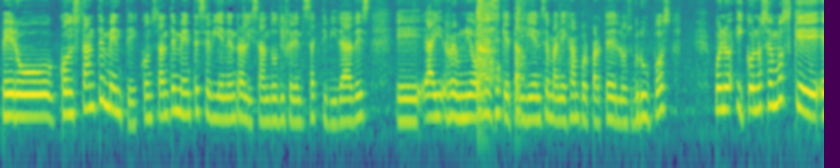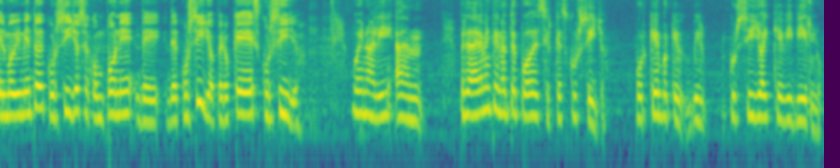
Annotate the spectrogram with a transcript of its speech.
pero constantemente, constantemente se vienen realizando diferentes actividades, eh, hay reuniones que también se manejan por parte de los grupos. Bueno, y conocemos que el movimiento de cursillo se compone de, cursillo, pero ¿qué es cursillo? Bueno, Ali, verdaderamente no te puedo decir que es cursillo. ¿Por qué? Porque cursillo hay que vivirlo.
